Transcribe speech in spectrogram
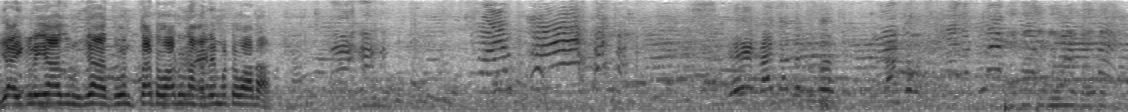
या इकडे या अजून या दोन ताट वाढू नका लय मोठं वाढा. भाताचं घेऊन या भाताचं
